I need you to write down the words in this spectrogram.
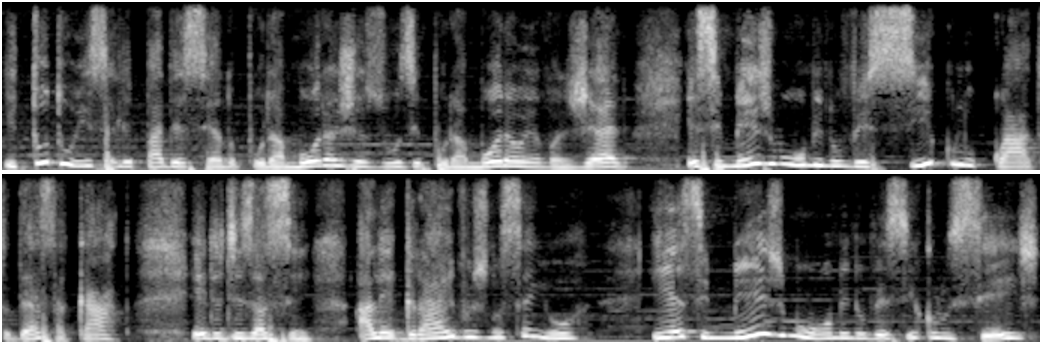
e tudo isso ele padecendo por amor a Jesus e por amor ao Evangelho, esse mesmo homem no versículo 4 dessa carta, ele diz assim, assim: alegrai-vos no Senhor. E esse mesmo homem, no versículo 6,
